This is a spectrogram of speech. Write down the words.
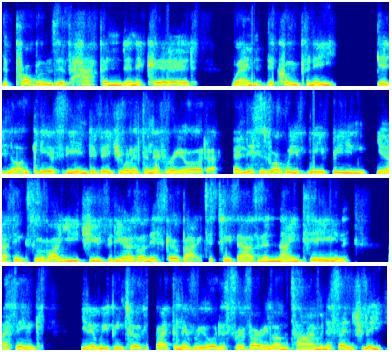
the problems have happened and occurred when the company did not give the individual a delivery order. And this is what we've we've been, you know, I think some of our YouTube videos on this go back to 2019. I think, you know, we've been talking about delivery orders for a very long time. And essentially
